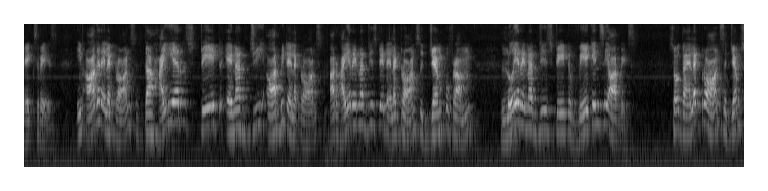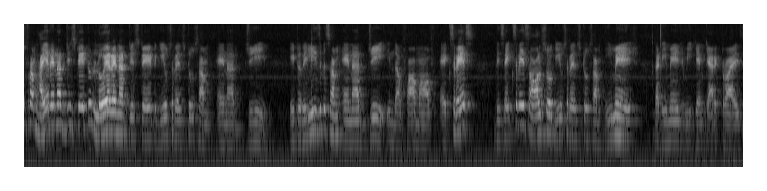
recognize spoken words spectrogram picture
X-rays. In other electrons, the higher state energy orbit electrons or higher energy state electrons jump from lower energy state vacancy orbits so the electrons jumps from higher energy state to lower energy state gives rise to some energy. It released some energy in the form of X-rays. This X-rays also gives rise to some image. That image we can characterize,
